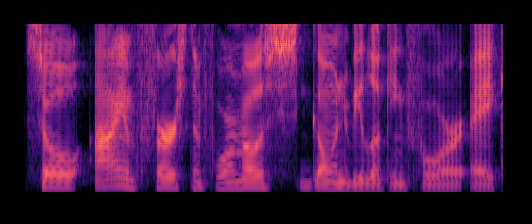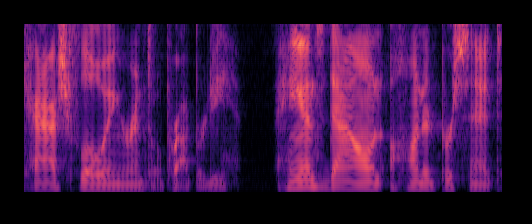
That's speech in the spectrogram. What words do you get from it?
So I am first and foremost going to be looking for a cash flowing rental property, hands down, 100%.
